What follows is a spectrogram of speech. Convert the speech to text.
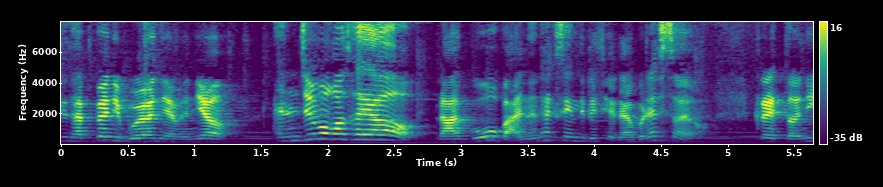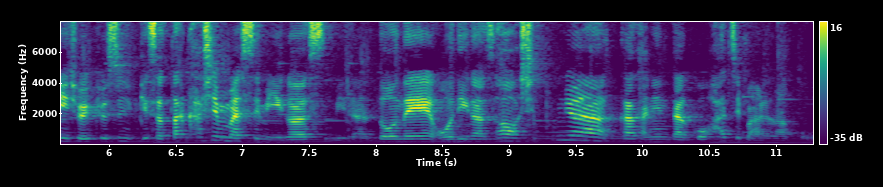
그 답변이 뭐였냐면요. 안주 먹어서요! 라고 많은 학생들이 대답을 했어요 그랬더니 저희 교수님께서 딱 하신 말씀이 이거였습니다. 너네 어디 가서 식품영양학과 다닌다고 하지 말라고.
